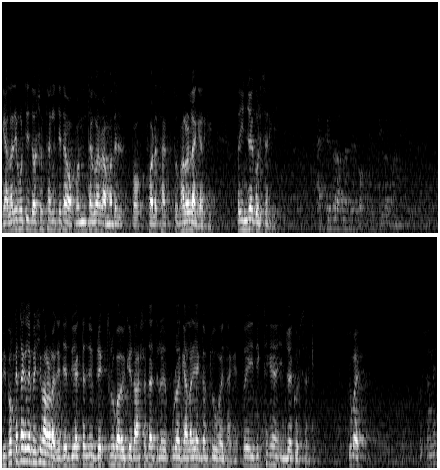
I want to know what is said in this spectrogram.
গ্যালারি ভর্তি দর্শক থাকলে যেটা অপোনেন্ট থাকবে আর আমাদের ফরে থাক তো ভালো লাগে আর কি। তো এনজয় করছি আর কি। আজকে তো আপনাদের বিপক্ষে থাকলে বেশি ভালো লাগে যে দুই একটা যদি ব্রেক থ্রু বা উইকেট আসা যায় তাহলে পুরো গ্যালারি একদম চুপ হয়ে থাকে। তো এই দিক থেকে এনজয় করছি আর কি। কোশ্চেন নেই?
